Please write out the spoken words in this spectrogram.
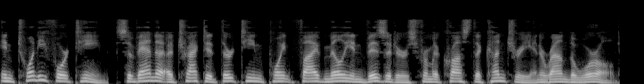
In 2014, Savannah attracted 13.5 million visitors from across the country and around the world.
